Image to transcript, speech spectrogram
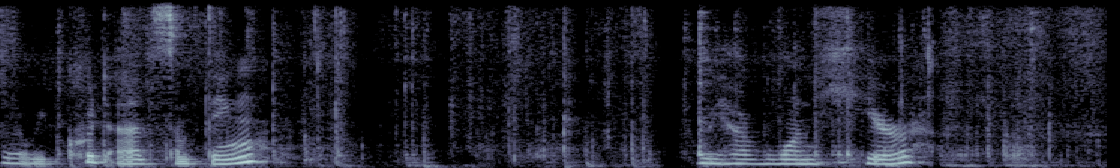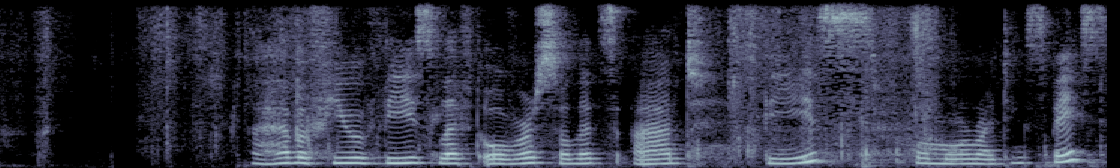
where we could add something. We have one here. I have a few of these left over, so let's add these for more writing space.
